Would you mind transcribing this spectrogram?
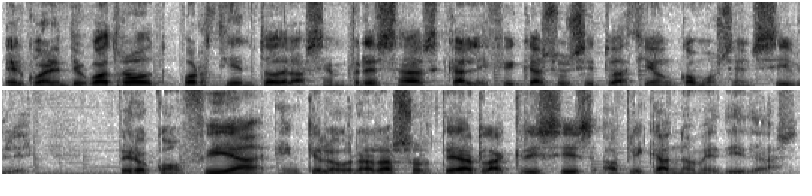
El 44% de las empresas califica su situación como sensible, pero confía en que logrará sortear la crisis aplicando medidas.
